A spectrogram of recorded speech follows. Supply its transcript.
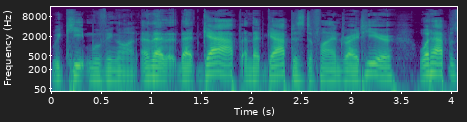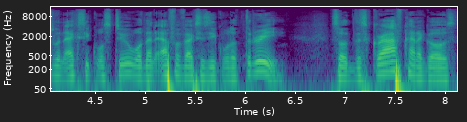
we keep moving on. And that, that gap, and that gap is defined right here. What happens when x equals 2? Well, then f of x is equal to 3. So this graph kind of goes,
